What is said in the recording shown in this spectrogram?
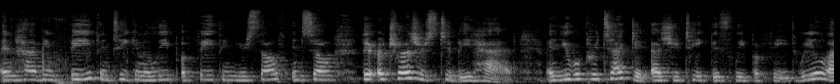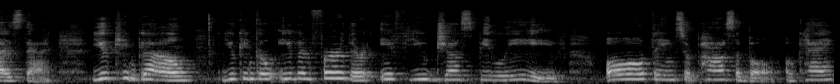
and having faith and taking a leap of faith in yourself. And so, there are treasures to be had, and you were protected as you take this leap of faith. Realize that you can go, you can go even further if you just believe all things are possible, okay?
